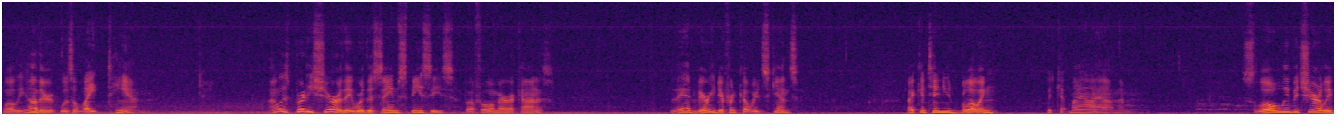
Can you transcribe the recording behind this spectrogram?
while the other was a light tan. I was pretty sure they were the same species, Bufo americanus. They had very different colored skins. I continued blowing, but kept my eye on them. Slowly but surely,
